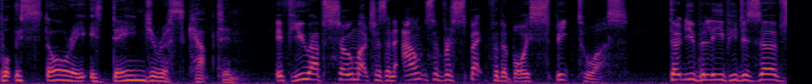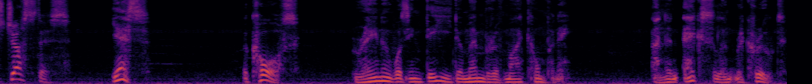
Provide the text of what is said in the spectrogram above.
But this story is dangerous, Captain. If you have so much as an ounce of respect for the boy, speak to us. Don't you believe he deserves justice? Yes. Of course. Rayner was indeed a member of my company. And an excellent recruit.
